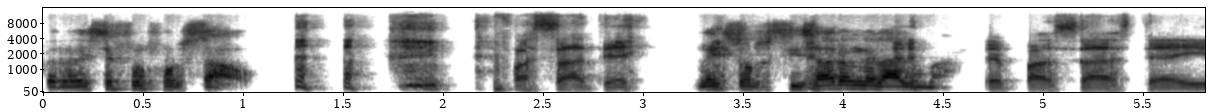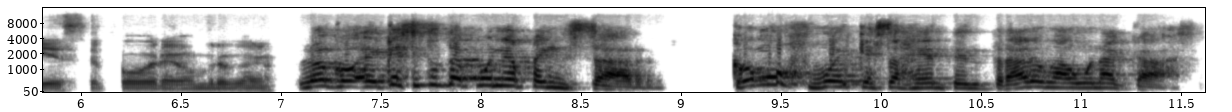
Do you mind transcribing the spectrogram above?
pero ese fue forzado. Te pasaste ahí. Le exorcizaron el alma. Te pasaste ahí, este pobre hombre. Pero... Loco, es que si tú te pones a pensar, ¿cómo fue que esa gente entraron a una casa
